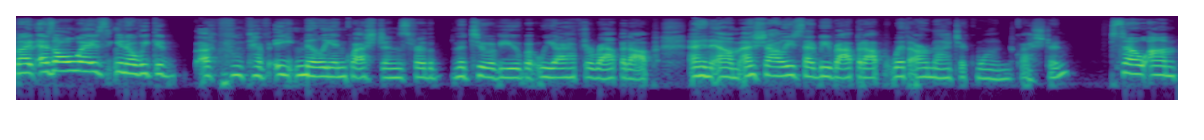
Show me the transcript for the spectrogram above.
but as always, you know, we could have eight million questions for the, the two of you, but we have to wrap it up. And um, as Xiaoli said, we wrap it up with our magic wand question. So, um,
